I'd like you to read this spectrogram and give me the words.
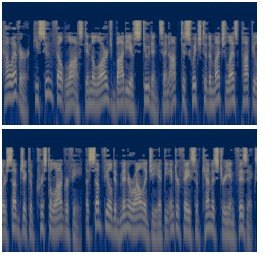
However, he soon felt lost in the large body of students and opted to switch to the much less popular subject of crystallography, a subfield of mineralogy at the interface of chemistry and physics.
